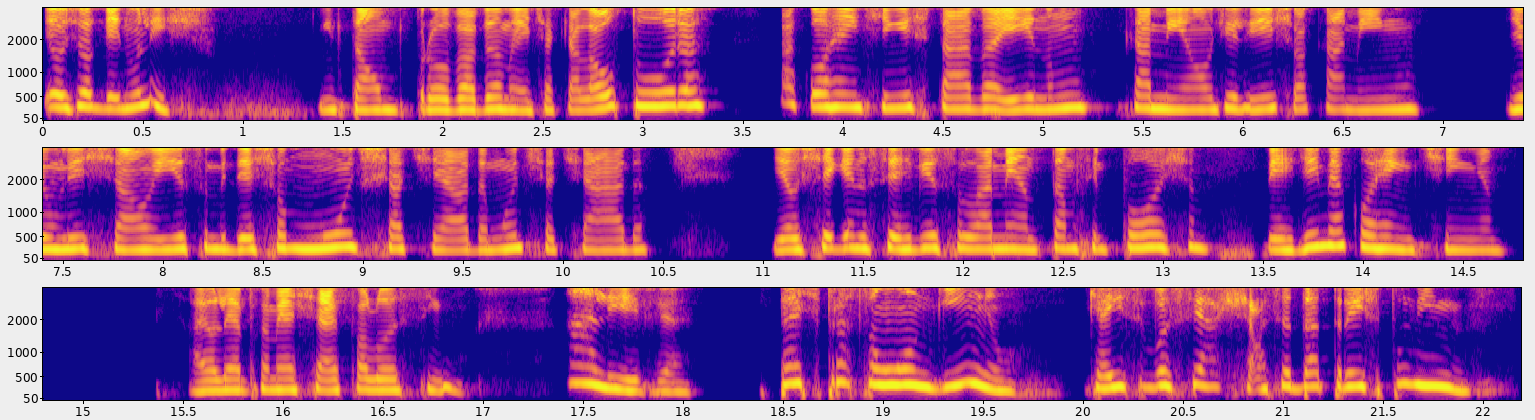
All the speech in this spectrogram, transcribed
eu joguei no lixo. Então, provavelmente, àquela altura, a correntinha estava aí num caminhão de lixo a caminho de um lixão. E isso me deixou muito chateada, muito chateada. E eu cheguei no serviço lamentando assim, poxa, perdi minha correntinha. Aí eu lembro que a minha chefe falou assim, ah, Lívia, pede para São Longuinho, que aí se você achar, você dá três pulinhos.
